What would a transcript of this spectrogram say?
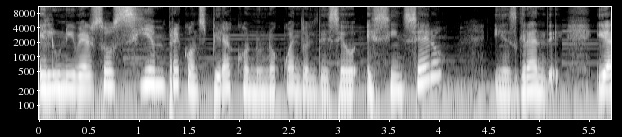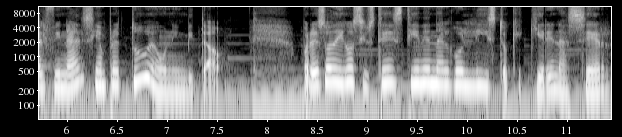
el universo siempre conspira con uno cuando el deseo es sincero y es grande. Y al final siempre tuve un invitado. Por eso digo, si ustedes tienen algo listo que quieren hacer,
